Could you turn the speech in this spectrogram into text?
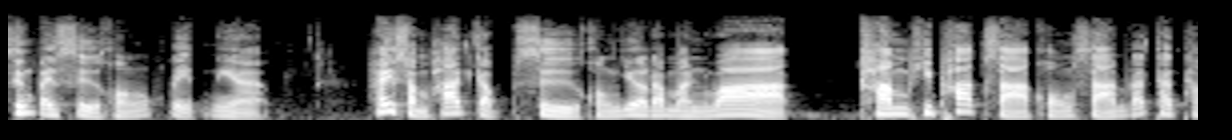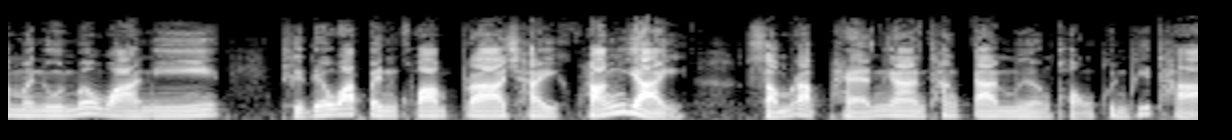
ซึ่งเป็นสื่อของอังกฤษเนี่ยให้สัมภาษณ์กับสื่อของเยอรมันว่าคำพิพากษาของสารรัฐธรรมนูญเมื่อวานนี้ ถือได้ว่าเป็นความปราชัยครั้งใหญ่สำหรับแผนงานทางการเมืองของคุณพิธา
